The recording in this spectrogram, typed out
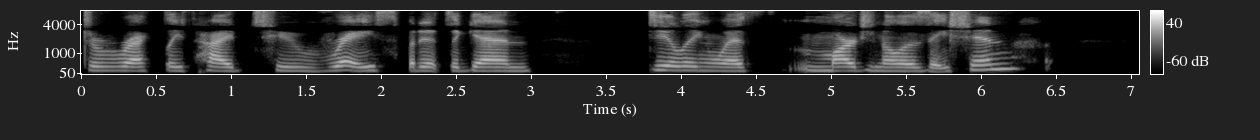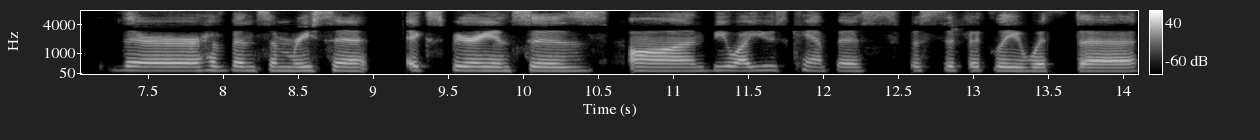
directly tied to race, but it's again dealing with marginalization. There have been some recent experiences on BYU's campus, specifically with the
